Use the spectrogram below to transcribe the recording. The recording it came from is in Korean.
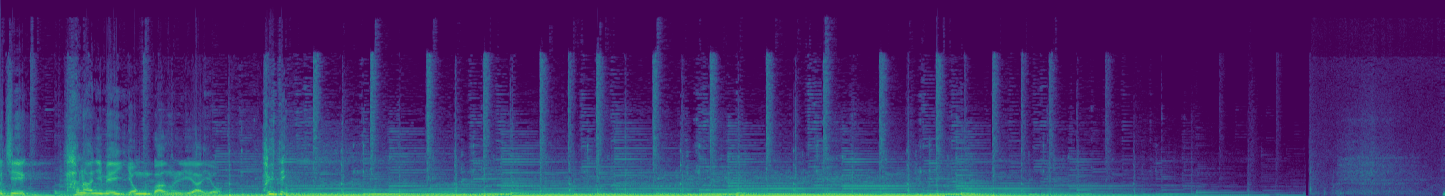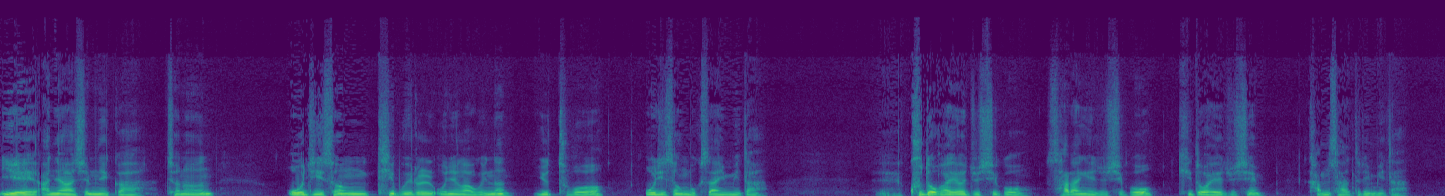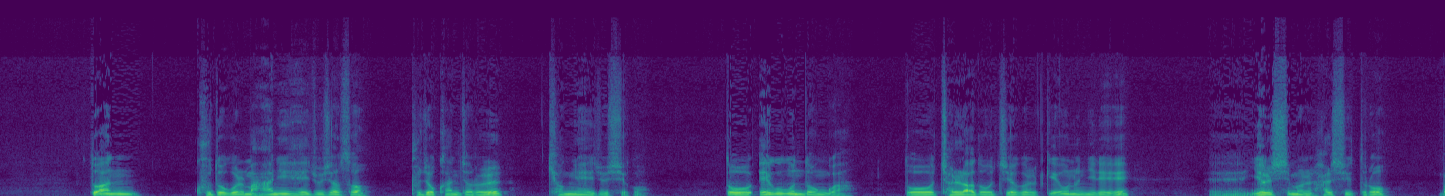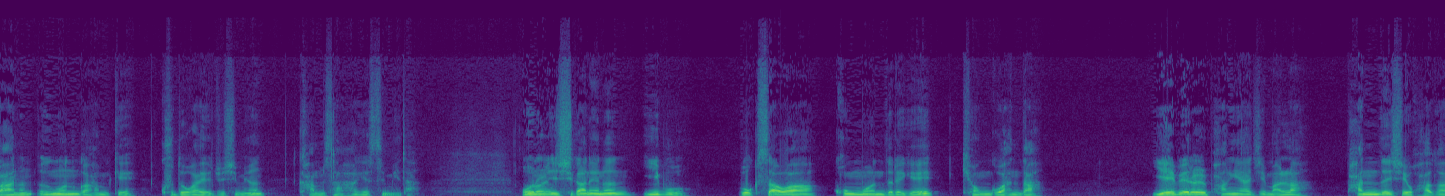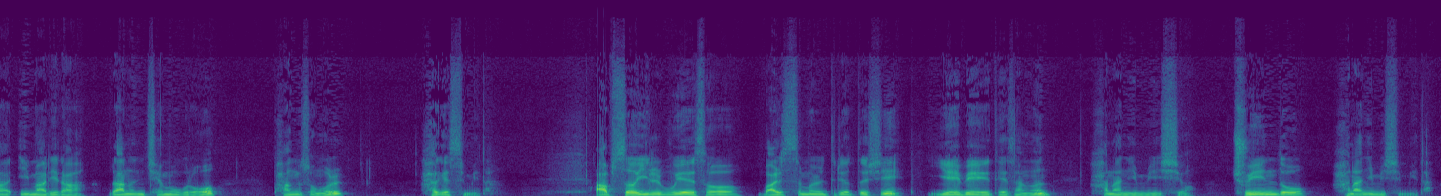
오직 하나님의 영광을 위하여 화이팅! 예, 안녕하십니까. 저는 오지성 TV를 운영하고 있는 유튜버 오지성 목사입니다. 예, 구독하여 주시고 사랑해 주시고 기도하여 주심 감사드립니다. 또한 구독을 많이 해 주셔서 부족한 저를 격려해 주시고 또 애국운동과 또 전라도 지역을 깨우는 일에 에, 열심을 할 수 있도록 많은 응원과 함께 구독하여 주시면 감사하겠습니다. 오늘 이 시간에는 2부 목사와 공무원들에게 경고한다. 예배를 방해하지 말라. 반드시 화가 임하리라. 라는 제목으로 방송을 하겠습니다. 앞서 일부에서 말씀을 드렸듯이 예배의 대상은 하나님이시요. 주인도 하나님이십니다.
